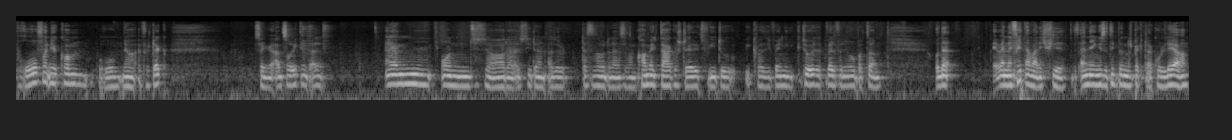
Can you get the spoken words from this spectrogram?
Büro von ihr kommen. Büro, ja, Versteck. Ich denke, anzuregen und all. Ähm, und ja, da ist die dann, also das ist so, dann ist ein Comic dargestellt, wie du, wie quasi Benny getötet wird von den Robotern. Und dann, wenn der fällt aber nicht viel. Das Ending ist jetzt nicht besonders spektakulär.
